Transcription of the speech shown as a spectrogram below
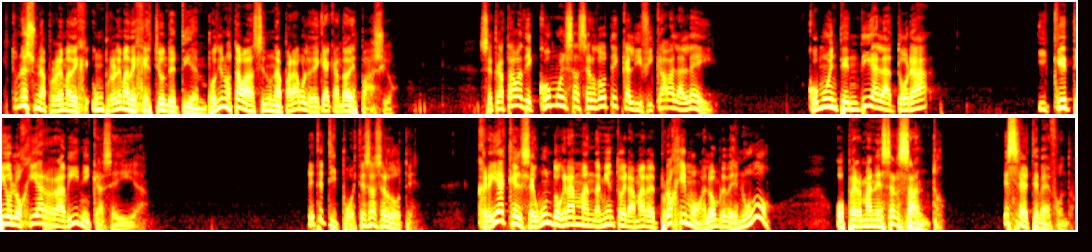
esto no es problema de, un problema de gestión de tiempo. Dios no estaba haciendo una parábola de que hay que andar despacio. Se trataba de cómo el sacerdote calificaba la ley, cómo entendía la Torá y qué teología rabínica seguía. Este tipo, este sacerdote, creía que el segundo gran mandamiento era amar al prójimo, al hombre desnudo, o permanecer santo. Ese era el tema de fondo.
